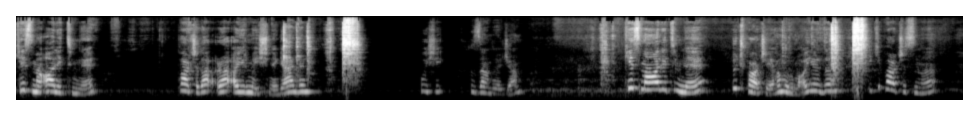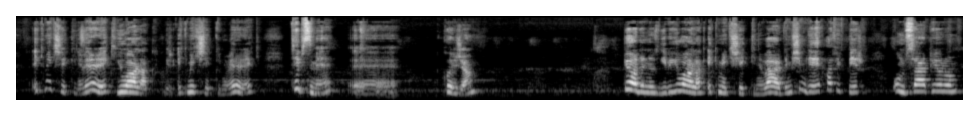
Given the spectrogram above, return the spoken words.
kesme aletimle parçalara ayırma işine geldim. Bu işi hızlandıracağım. Kesme aletimle 3 parçaya hamurumu ayırdım. 2 parçasını ekmek şeklini vererek yuvarlak bir ekmek şeklini vererek tepsime eee, koyacağım. Gördüğünüz gibi yuvarlak ekmek şeklini verdim. Şimdi hafif bir un serpiyorum.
